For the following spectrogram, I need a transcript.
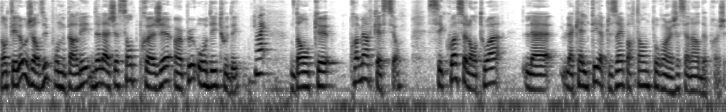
Donc, tu es là aujourd'hui pour nous parler de la gestion de projet un peu au day-to-day. Ouais. Donc, euh, première question. C'est quoi, selon toi, la, la qualité la plus importante pour un gestionnaire de projet?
